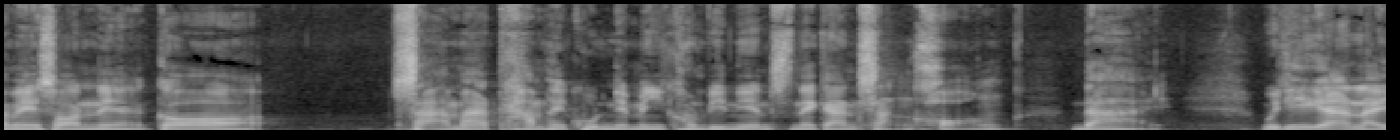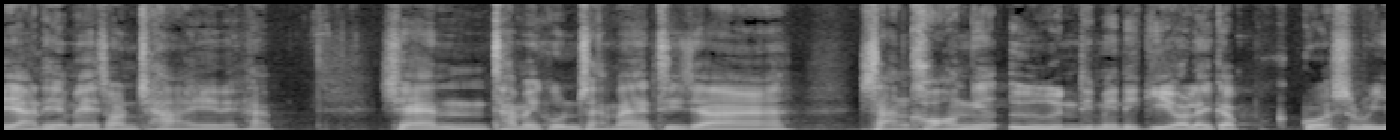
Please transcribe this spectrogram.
Amazon เนี่ยก็สามารถทำให้คุณเนี่ยมี convenience ในการสั่งของได้ วิธีการหลายอย่างที่ Amazon ใช้นะครับ เช่นทำให้คุณสามารถที่จะสั่งของอย่างอื่นที่ไม่ได้เกี่ยวอะไรกับ grocery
